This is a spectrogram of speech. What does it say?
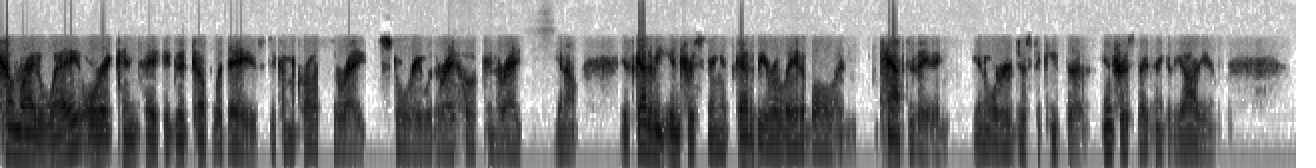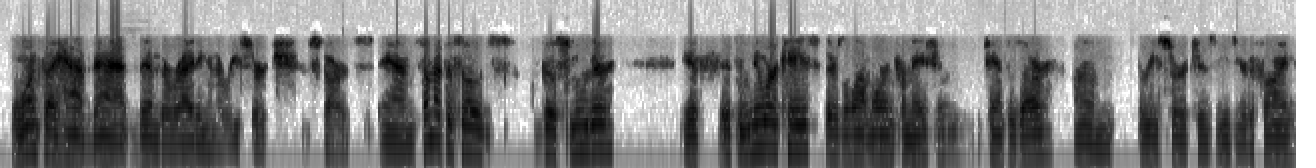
come right away, or it can take a good couple of days to come across the right story with the right hook and the right, you know, it's got to be interesting. It's got to be relatable and captivating in order just to keep the interest, I think, of the audience. Once I have that, then the writing and the research starts. And some episodes go smoother. If it's a newer case, there's a lot more information, chances are. Um, research is easier to find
